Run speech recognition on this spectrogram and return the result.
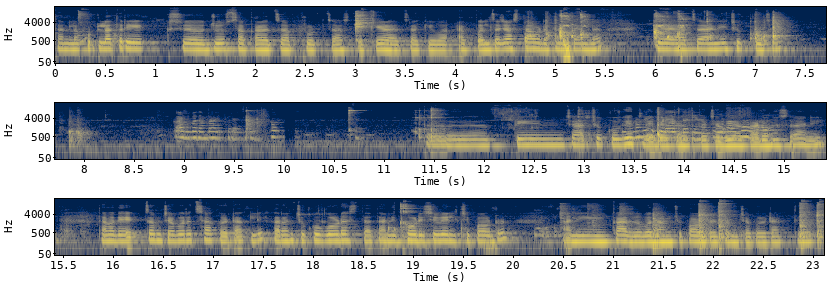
त्यांना कुठला तरी एक श- ज्यूस सकाळचा फ्रूटचा असतो केळाचा किंवा ॲपलचा जास्त आवडत नाही त्यांना. केळाचा आणि चिक्कूचा तर तीन चार चिक्कू घेतलेले होतात त्याच्या बिया काढून असं आणि त्यामध्ये एक चमच्याभरच साखर टाकली कारण चिक्कू गोड असतात आणि थोडीशी वेलची पावडर आणि काजू बदामची पावडर चमच्याभर टाकते.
